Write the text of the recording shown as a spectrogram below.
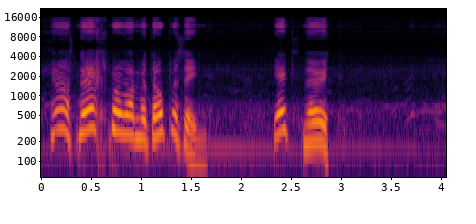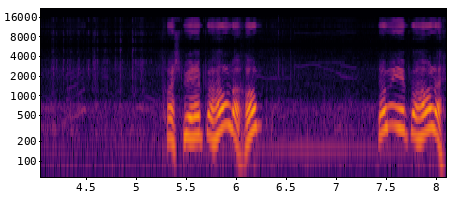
Ja, das nächste Mal, wenn wir da oben sind. Jetzt nicht. Kannst du mich überholen, komm. Du mich überholen.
